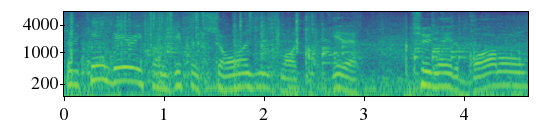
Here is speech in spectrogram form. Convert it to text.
But it can vary from different sizes, like you get a two litre bottle.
